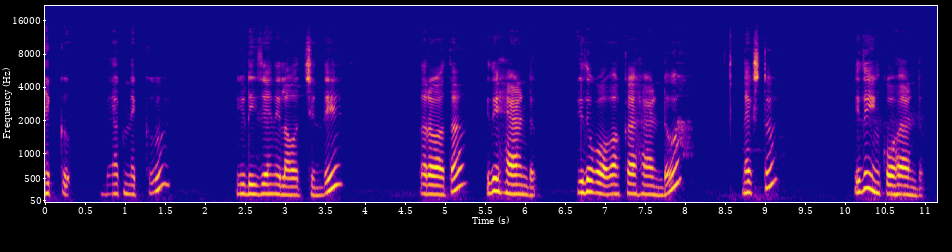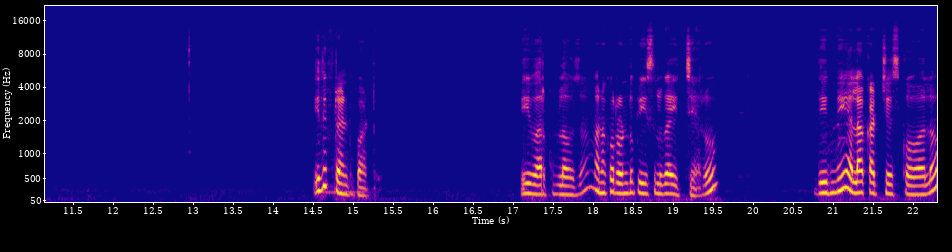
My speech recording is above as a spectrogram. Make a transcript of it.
neck back neck. ఈ డిజైన్ ఇలా వచ్చింది. తర్వాత ఇది హ్యాండ్ ఇది ఒక హ్యాండ్ నెక్స్ట్ ఇది ఇంకో హ్యాండ్ ఇది ఫ్రంట్ పార్ట్. ఈ వర్క్ బ్లౌజ్ మనకు రెండు పీసులుగా ఇచ్చారు. దీన్ని ఎలా కట్ చేసుకోవాలో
